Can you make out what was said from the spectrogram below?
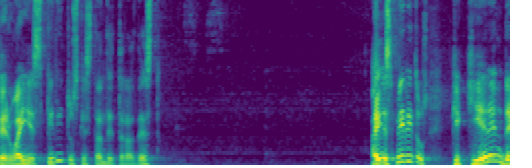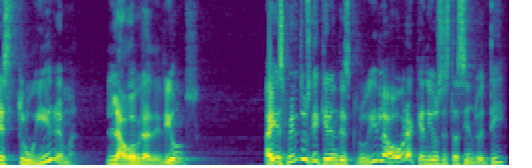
Pero hay espíritus que están detrás de esto. Hay espíritus que quieren destruir, hermano, la obra de Dios. Hay espíritus que quieren destruir la obra que Dios está haciendo en ti.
